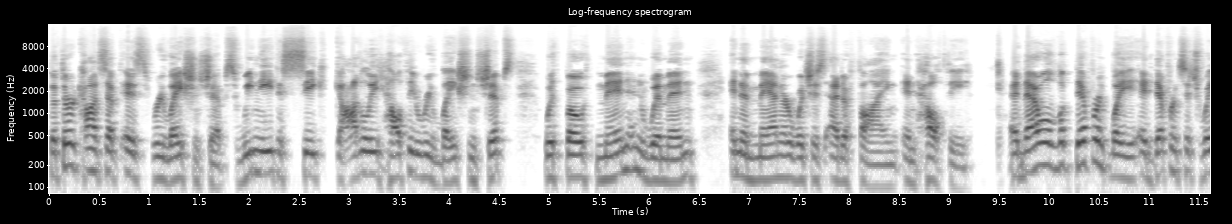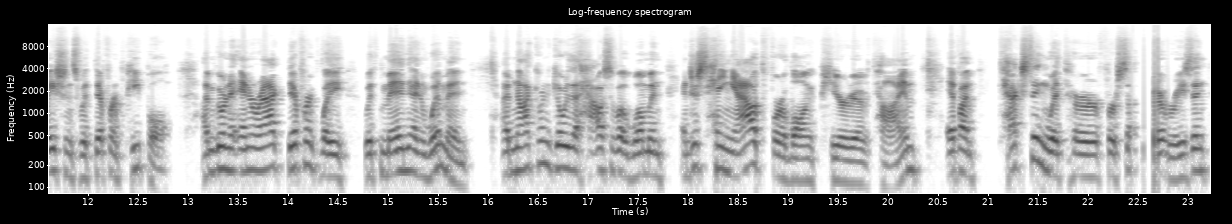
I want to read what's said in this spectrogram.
The third concept is relationships. We need to seek godly, healthy relationships with both men and women in a manner which is edifying and healthy. And that will look differently in different situations with different people. I'm going to interact differently with men and women. I'm not going to go to the house of a woman and just hang out for a long period of time. If I'm texting with her for some reason,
